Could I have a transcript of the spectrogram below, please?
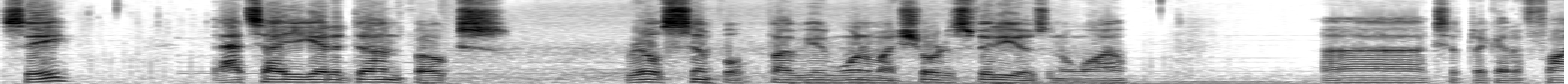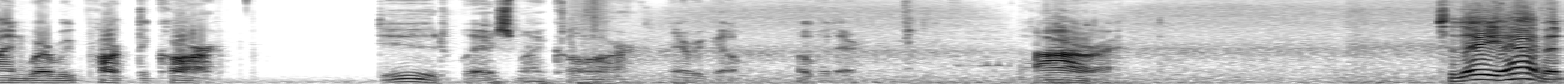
See? That's how you get it done, folks. Real simple. Probably one of my shortest videos in a while. Uh, except I gotta find where we parked the car. Dude, where's my car? There we go. Over there. Alright. So there you have it.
